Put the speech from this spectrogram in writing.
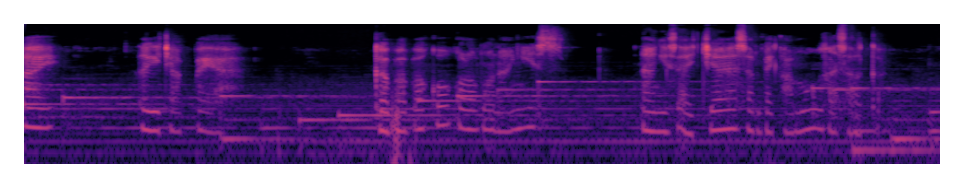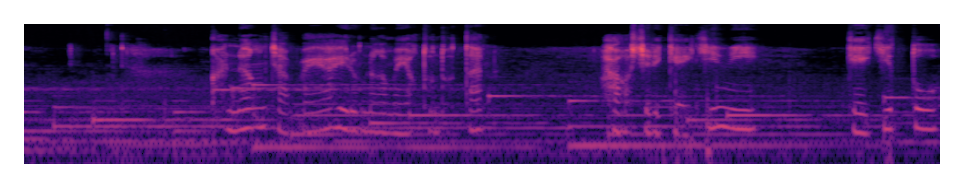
Hai, lagi capek ya? Gak apa-apa kok kalau mau nangis. Nangis aja sampai kamu ngerasa lega. Kadang capek ya hidup dengan banyak tuntutan. Harus jadi kayak gini, kayak gitu.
